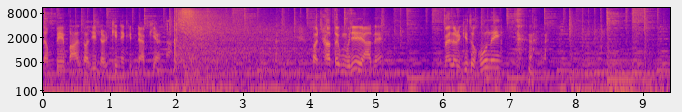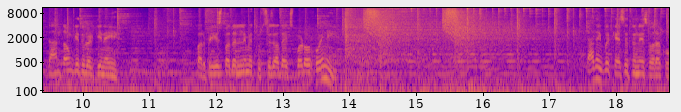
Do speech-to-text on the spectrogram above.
लंबे बाल वाली लड़की ने किडनैप किया था। और जहाँ तक मुझे याद है, मैं लड़की तो हूँ नहीं। जानता हूँ कि तू लड़की नहीं है, पर भेस बदलने में तुझसे ज़्यादा एक्सपर्ट और कोई नहीं है। याद है एक बार कैसे तूने स्वरा को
